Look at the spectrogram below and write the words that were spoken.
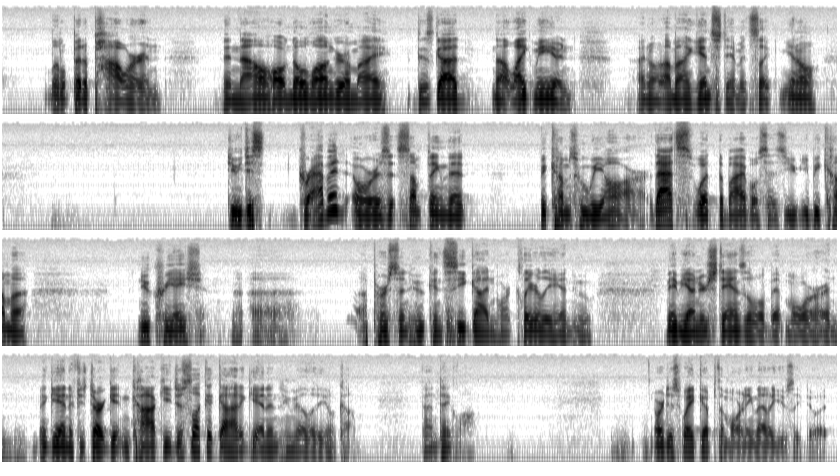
little bit of power? And then now no longer am I, does God not like me and I don't, I'm not against him. It's like, you know, do you just grab it or is it something that becomes who we are? That's what the Bible says. You, you become a new creation, uh, a person who can see God more clearly and who maybe understands a little bit more. And again, if you start getting cocky, just look at God again and humility will come. Doesn't take long. Or just wake up in the morning. That'll usually do it.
